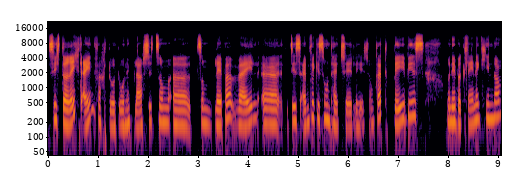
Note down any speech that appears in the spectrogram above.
sich da recht einfach tut, ohne Plastik zum, äh, zum Leben, weil äh, das einfach gesundheitsschädlich ist. Und gerade Babys und eben kleine Kinder,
